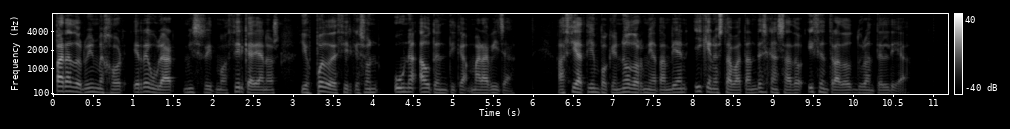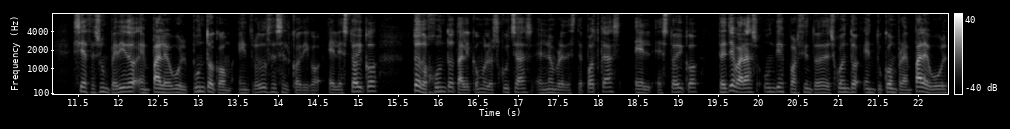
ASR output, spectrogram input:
para dormir mejor y regular mis ritmos circadianos y os puedo decir que son una auténtica maravilla. Hacía tiempo que no dormía tan bien y que no estaba tan descansado y centrado durante el día. Si haces un pedido en paleobull.com e introduces el código El Estoico, todo junto, tal y como lo escuchas, el nombre de este podcast, El Estoico, te llevarás un 10% de descuento en tu compra en Palebull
